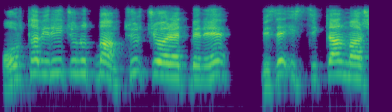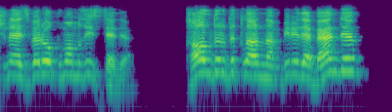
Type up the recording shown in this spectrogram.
Orta biri hiç unutmam. Türkçe öğretmeni bize İstiklal Marşı'nı ezbere okumamızı istedi. Kaldırdıklarından biri de bendim.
